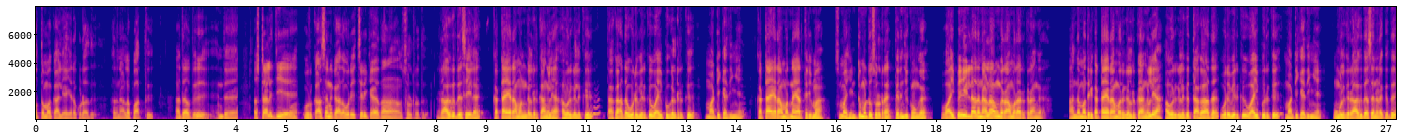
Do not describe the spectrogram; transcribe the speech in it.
மொத்தமாக காலியாகிடக்கூடாது அதனால் பார்த்து அதாவது இந்த அஸ்ட்ராலஜியே ஒரு காசனுக்காக ஒரு எச்சரிக்கையாக தான் சொல்கிறது ராகு திசையில் கட்டாயராமன்கள் இருக்காங்களே அவர்களுக்கு தகாத உறவிற்கு வாய்ப்புகள் இருக்குது மாட்டிக்காதீங்க. கட்டாயராமர்னா யார் தெரியுமா? சும்மா ஹிண்ட்டு மட்டும் சொல்கிறேன் தெரிஞ்சுக்கோங்க. வாய்ப்பே இல்லாதனால அவங்க ராமராக இருக்கிறாங்க. அந்த மாதிரி கட்டாய ராமர்கள் இருக்காங்க இல்லையா? அவர்களுக்கு தகாத உறவிற்கு வாய்ப்பு இருக்குது மாட்டிக்காதீங்க. உங்களுக்கு ராகுதசை நடக்குது.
